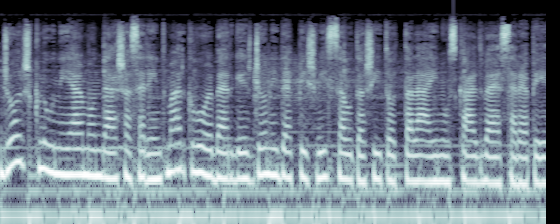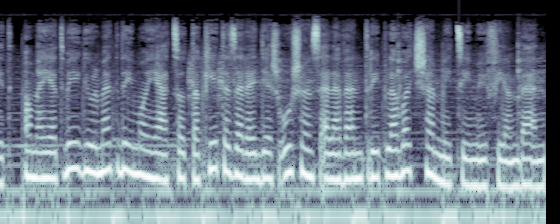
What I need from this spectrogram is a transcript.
George Clooney elmondása szerint Mark Wahlberg és Johnny Depp is visszautasította Linus Caldwell szerepét, amelyet végül Matt Damon játszott a 2001-es Ocean's Eleven tripla vagy semmi című filmben.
